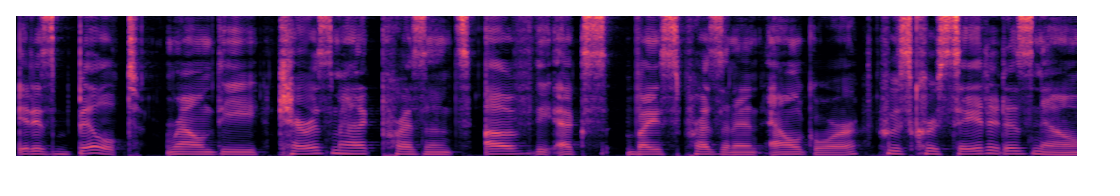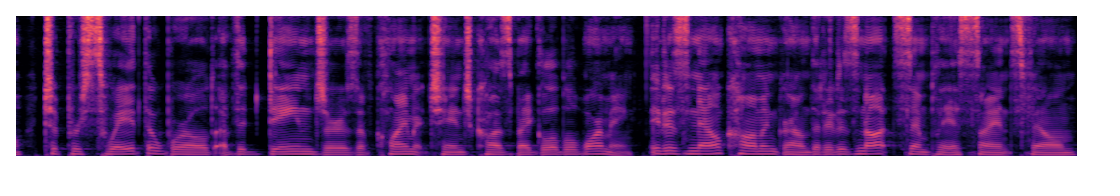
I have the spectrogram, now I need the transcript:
It is built around the charismatic presence of the ex vice president Al Gore, whose crusade it is now to persuade the world of the dangers of climate change caused by global warming. It is now common ground that it is not simply a science film,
